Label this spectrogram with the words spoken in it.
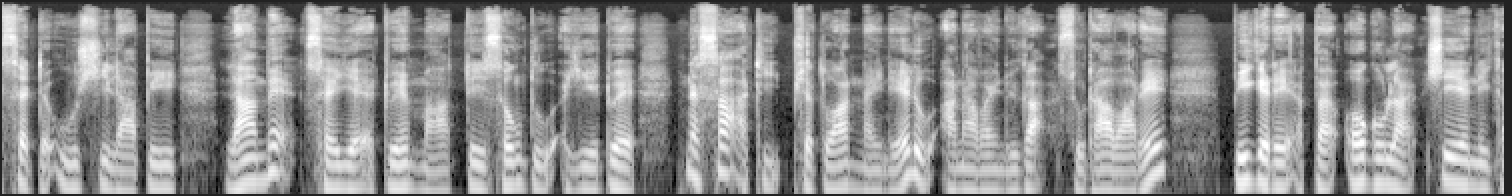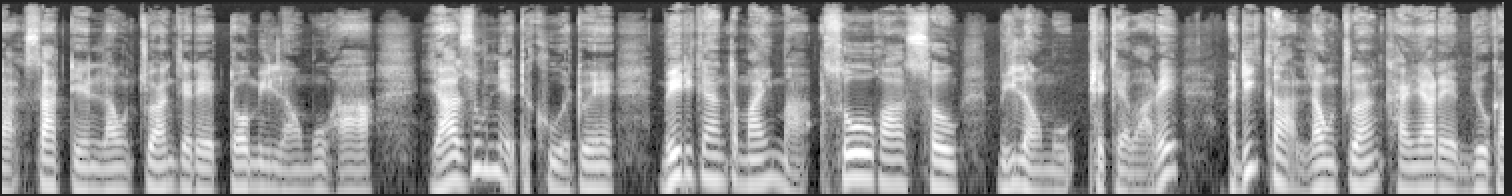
132ဦးရှိလာပြီးလာမယ့်10ရက်အတွင်းမှာတေဆုံးသူအရေအတွက်နှစ်ဆအထိဖြစ်သွားနိုင်တယ်လို့အာဏာပိုင်တွေကဆိုထားပါတယ်။ပြီးခဲ့တဲ့အပတ်ဩဂုတ်လ10ရက်နေ့ကစတင်လောင်ကျွမ်းခဲ့တဲ့တောမီလောင်မှုဟာရာစုနှစ်တစ်ခုအတွင်းအမေရိကန်သမိုင်းမှာအဆိုးအဝါဆုံးမီးလောင်မှုဖြစ်ခဲ့ပါတယ်။ အဓိကလောင်ကျွမ်းခံရတဲ့မြို့က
